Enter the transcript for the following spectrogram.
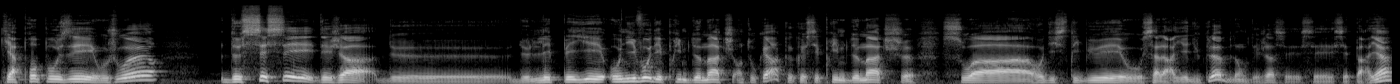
qui a proposé aux joueurs de cesser déjà de, de, les payer au niveau des primes de match, en tout cas, que, que ces primes de match soient redistribuées aux salariés du club, donc déjà c'est pas rien,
